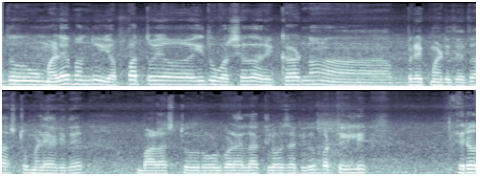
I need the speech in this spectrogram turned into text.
ಇದು ಮಳೆ ಬಂದು ಎಪ್ಪತ್ತು ಐದು ವರ್ಷದ ರೆಕಾರ್ಡ್ನ ಬ್ರೇಕ್ ಮಾಡಿದೆ. ಇದು ಅಷ್ಟು ಮಳೆ ಆಗಿದೆ. ಭಾಳಷ್ಟು ರೋಡ್ಗಳೆಲ್ಲ ಕ್ಲೋಸ್ ಆಗಿದ್ದು. ಬಟ್ ಇಲ್ಲಿ ಇರೋ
